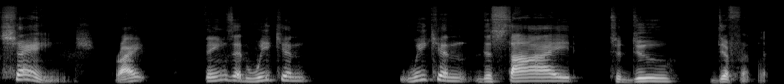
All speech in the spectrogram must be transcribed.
change, right? Things that we can we can decide to do differently.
